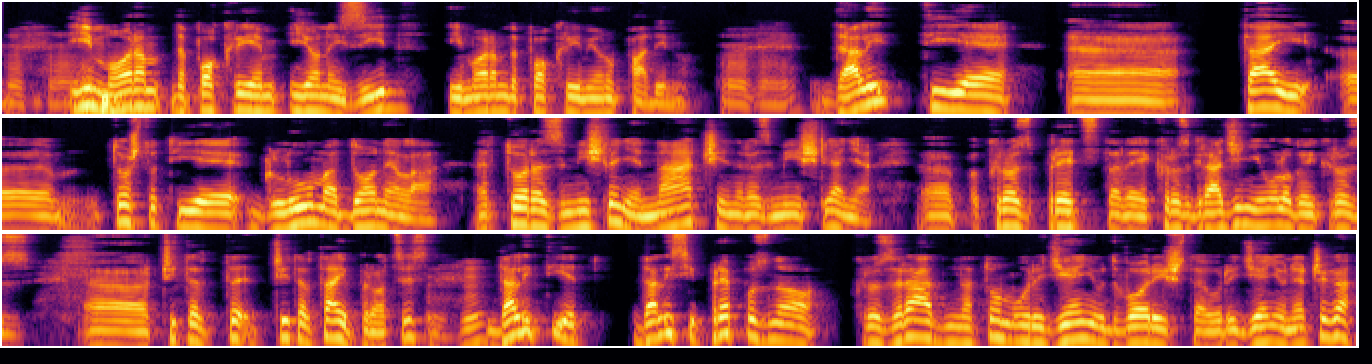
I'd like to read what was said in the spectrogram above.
Mhm. i moram da pokrijem i onaj zid i moram da pokrijem i onu padinu. Mhm. Da li ti je e, taj, e, to što ti je gluma donela, e, to razmišljanje, način razmišljanja kroz predstave, kroz građenje uloga i kroz čitav, čitav taj proces, Mhm. da li, ti je, da li si prepoznao kroz rad na tom uređenju dvorišta, uređenju nečega,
